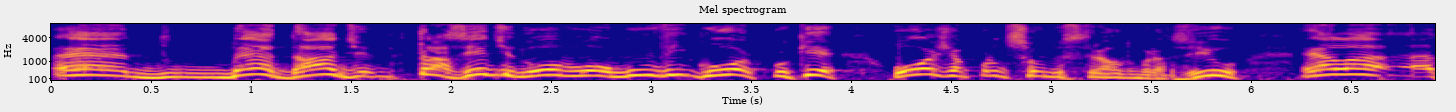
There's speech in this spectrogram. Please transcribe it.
é, né, dar, de, trazer de novo algum vigor, porque hoje a produção industrial do Brasil ela é,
